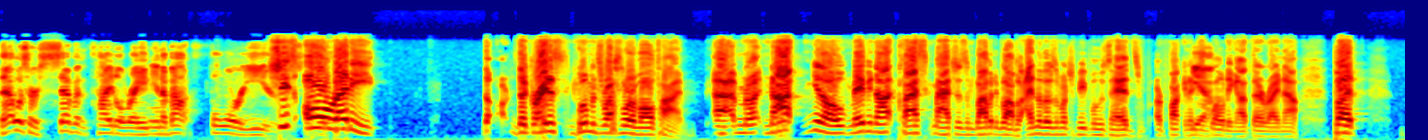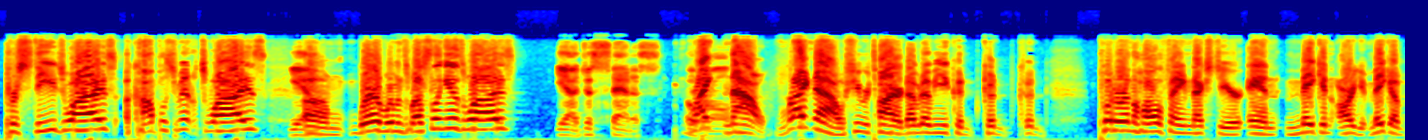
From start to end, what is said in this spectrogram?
That was her seventh title reign in about four years. She's already the, the greatest women's wrestler of all time. Uh, not- you know, maybe not classic matches and blah blah blah blah. I know there's a bunch of people whose heads are fucking Yeah. exploding out there right now. But prestige wise, accomplishments wise, yeah, um, where women's wrestling is wise, yeah, just status. right now, right now, she retired. WWE could could could put her in the Hall of Fame next year and make an argument, make a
